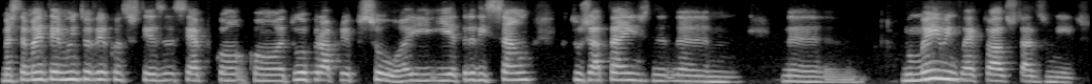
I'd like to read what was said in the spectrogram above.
mas também tem muito a ver, com certeza, sempre com, com a tua própria pessoa e, e a tradição que tu já tens na, na, no meio intelectual dos Estados Unidos.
